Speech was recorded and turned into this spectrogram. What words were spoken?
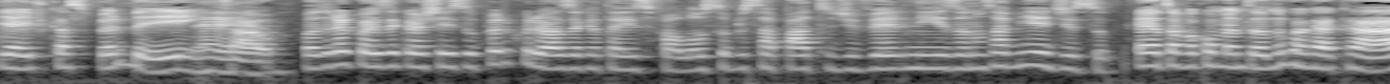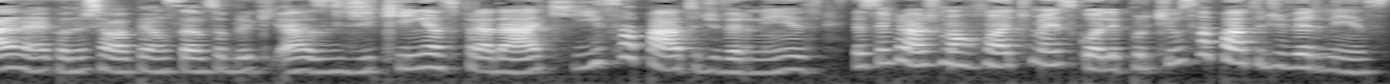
E aí fica super bem e É. tal. Outra coisa que eu achei super curiosa que a Thaís falou sobre o sapato de verniz, eu não sabia disso. É, Eu tava comentando com a Kaká, né, quando a gente tava pensando sobre as diquinhas pra dar aqui, sapato de verniz, eu sempre acho uma ótima escolha, porque o sapato de verniz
